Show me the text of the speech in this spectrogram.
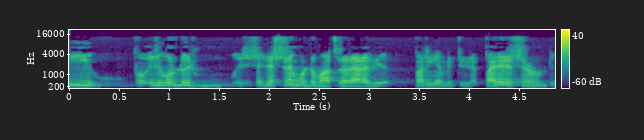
ഈ ഇത് കൊണ്ട് ഒരു ലക്ഷണം കൊണ്ട് മാത്രം ഒരാളെ പറയാൻ പറ്റില്ല. പല ലക്ഷണമുണ്ട്.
